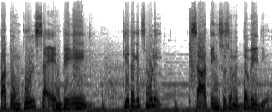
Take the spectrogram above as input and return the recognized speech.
patungkol sa NBA. Kita-kits muli sa ating susunod na video.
